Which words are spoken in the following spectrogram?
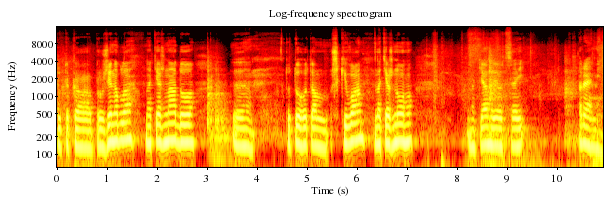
тут така пружина була натяжна до, до того там шківа натяжного. Натягую оцей ремінь.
